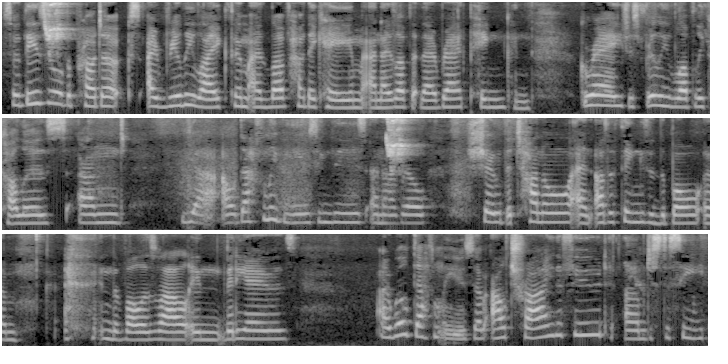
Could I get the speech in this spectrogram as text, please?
So these are all the products. I really like them. I love how they came, and I love that they're red, pink, and grey. Just really lovely colours. And yeah, I'll definitely be using these, and I will show the tunnel and other things in the bowl um in the bowl as well in videos. I will definitely use them. I'll try the food um just to see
